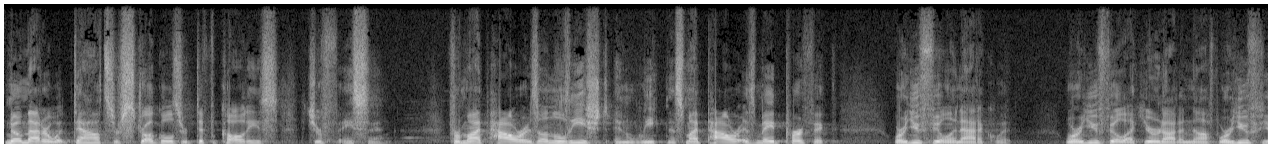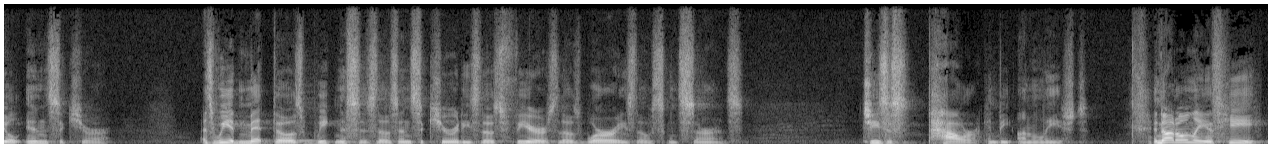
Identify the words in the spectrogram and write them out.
no matter what doubts or struggles or difficulties that you're facing. For my power is unleashed in weakness. My power is made perfect where you feel inadequate, where you feel like you're not enough, where you feel insecure. As we admit those weaknesses, those insecurities, those fears, those worries, those concerns, Jesus' power can be unleashed. And not only is He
